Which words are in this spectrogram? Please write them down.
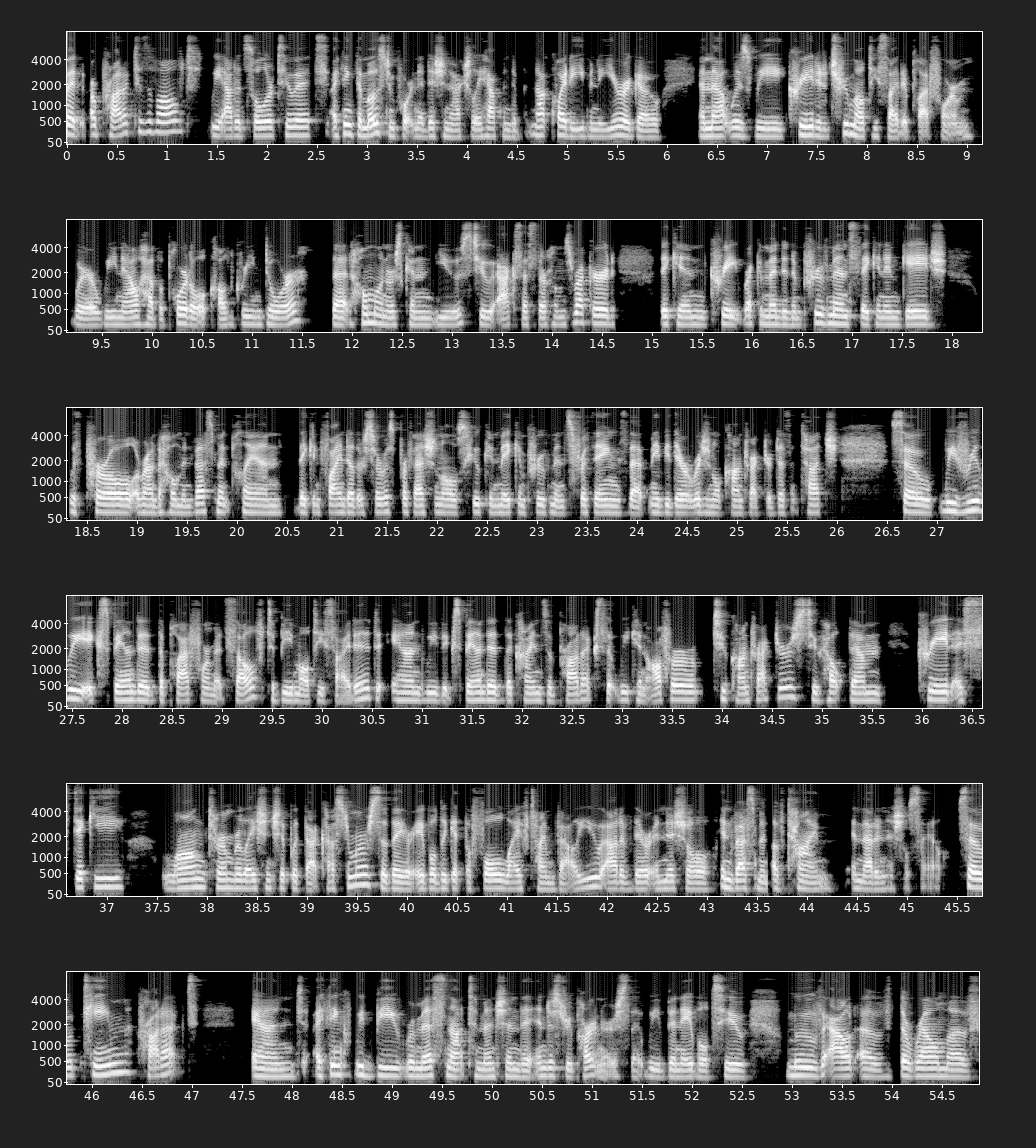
But our product has evolved. We added solar to it. I think the most important addition actually happened not quite even a year ago. And that was we created a true multi sided platform where we now have a portal called Green Door that homeowners can use to access their home's record. They can create recommended improvements. They can engage with Pearl around a home investment plan. They can find other service professionals who can make improvements for things that maybe their original contractor doesn't touch. So we've really expanded the platform itself to be multi sided, and we've expanded the kinds of products that we can offer to contractors to help them create a sticky, long term relationship with that customer so they are able to get the full lifetime value out of their initial investment of time in that initial sale. So, team, product, and I think we'd be remiss not to mention the industry partners that we've been able to move out of the realm of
